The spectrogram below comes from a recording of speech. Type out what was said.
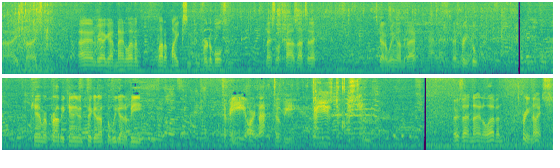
Nice, nice. And we got 911. A lot of bikes and convertibles and nice little cars out today. It's got a wing on the back. That's pretty cool. Camera probably can't even pick it up, but we got a B. To be or not to be? That is the question. There's that 911. It's pretty nice.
